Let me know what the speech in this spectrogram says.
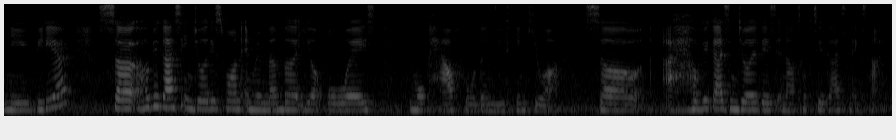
new video. So I hope you guys enjoy this one and remember you're always more powerful than you think you are. So I hope you guys enjoy this and I'll talk to you guys next time.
